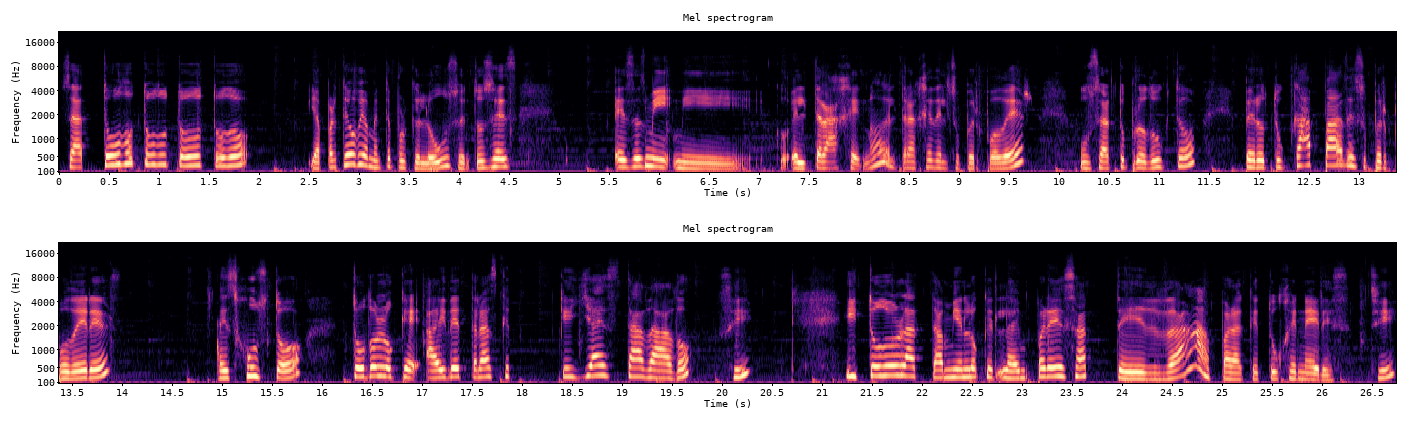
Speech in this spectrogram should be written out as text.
o sea, todo, todo, todo, todo. Y aparte, obviamente, porque lo uso. Entonces, ese es mi, mi, el traje, ¿no? El traje del superpoder, usar tu producto, pero tu capa de superpoderes es justo todo lo que hay detrás que, que ya está dado ¿sí? Y todo la, también lo que la empresa te da para que tú generes, ¿sí?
